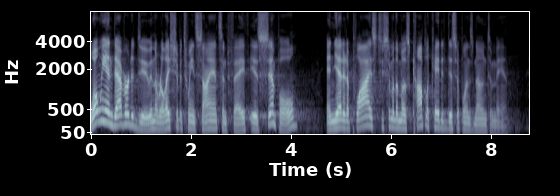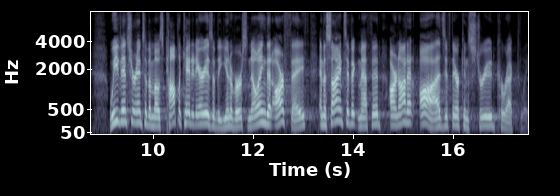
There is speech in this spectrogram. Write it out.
What we endeavor to do in the relationship between science and faith is simple and yet it applies to some of the most complicated disciplines known to man. We venture into the most complicated areas of the universe knowing that our faith and the scientific method are not at odds if they're construed correctly.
